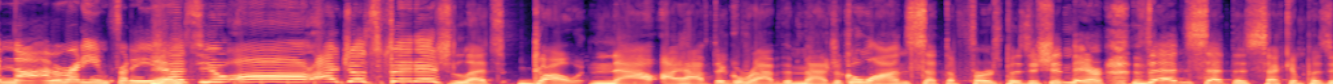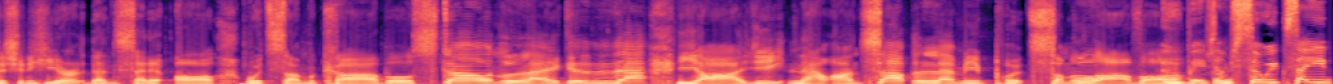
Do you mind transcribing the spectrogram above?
am not. I'm already in front of you. Yes, you are. I just finished. Let's go. Now I have to grab the magical wand, set the first position there, then set the second position here, then set it all with some cobblestone like that. Yeah, yeet. Now on top, let me put some lava. Oh, babes, I'm so excited.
